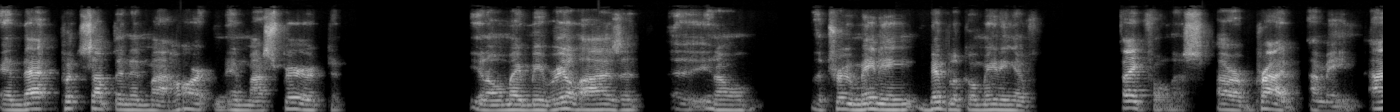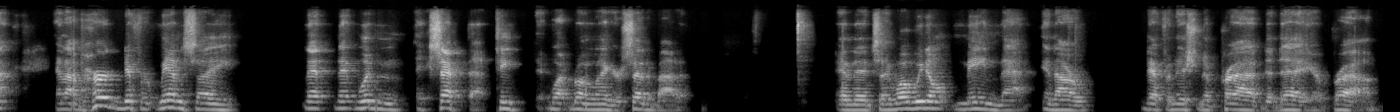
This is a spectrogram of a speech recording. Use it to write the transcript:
And that put something in my heart and in my spirit that, you know, made me realize that, uh, you know, the true meaning, biblical meaning of thankfulness or pride. I mean, I, and I've heard different men say, that that wouldn't accept that, what Brother Leniger said about it. And then say, well, we don't mean that in our definition of pride today or proud,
